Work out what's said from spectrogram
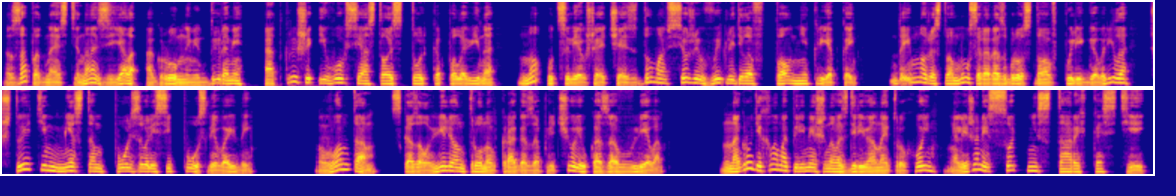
Западная стена зияла огромными дырами, от крыши и вовсе осталась только половина, но уцелевшая часть дома все же выглядела вполне крепкой. Да и множество мусора, разбросанного в пыли, говорило, что этим местом пользовались и после войны. «Вон там», – сказал Виллион, тронув Крага за плечо и указав влево. На груди хлама, перемешанного с деревянной трухой, лежали сотни старых костей.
